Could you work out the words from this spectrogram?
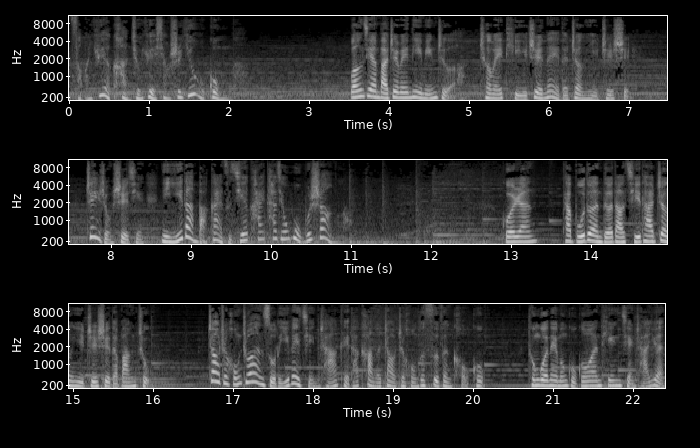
怎么越看就越像是诱供呢？”王健把这位匿名者称为体制内的正义之士。这种事情，你一旦把盖子揭开，他就误不上了。果然，他不断得到其他正义之士的帮助。赵志红专案组的一位警察给他看了赵志红的四份口供。通过内蒙古公安厅检察院，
